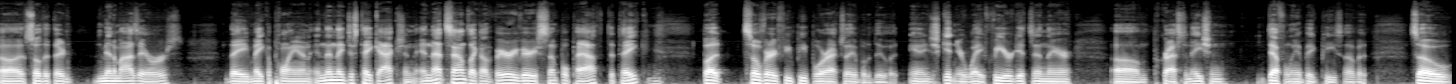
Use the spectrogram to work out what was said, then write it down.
uh, so that they minimize errors. They make a plan and then they just take action. And that sounds like a very very simple path to take, but so very few people are actually able to do it. You know, you just get in your way. Fear gets in there. Um, procrastination, definitely a big piece of it. So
